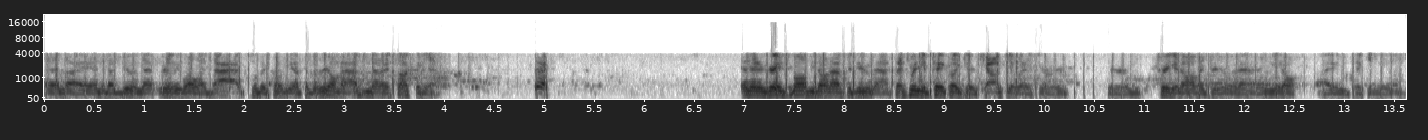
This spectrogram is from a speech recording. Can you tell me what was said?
and I ended up doing that really well at that. So they put me up to the real math, and then I sucked again. And then in grade 12, you don't have to do math. That's when you pick like your calculus or your trigonometry or whatever. And you don't. I didn't pick any. of.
